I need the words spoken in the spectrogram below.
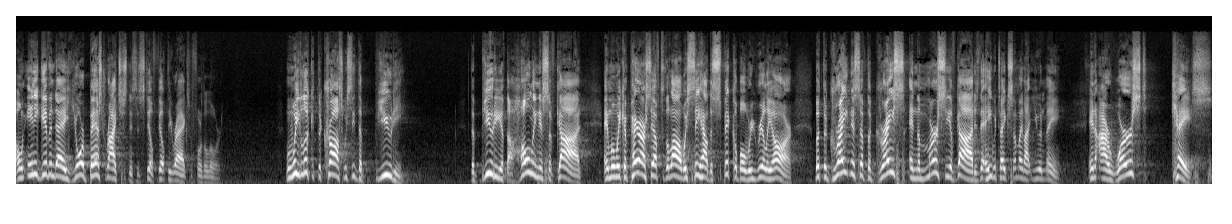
On any given day, your best righteousness is still filthy rags before the Lord. When we look at the cross, we see the beauty, the beauty of the holiness of God. And when we compare ourselves to the law, we see how despicable we really are. But the greatness of the grace and the mercy of God is that He would take somebody like you and me in our worst case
